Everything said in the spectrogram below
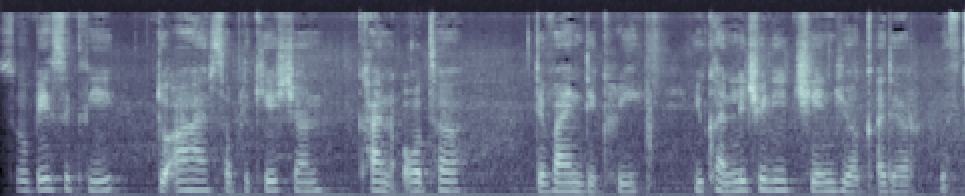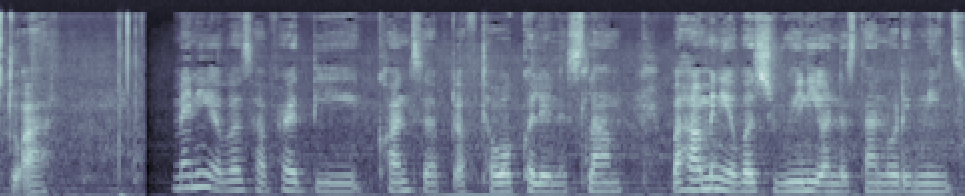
So basically, dua, supplication, can alter divine decree. You can literally change your qadr with dua. Many of us have heard the concept of tawakkul in Islam, but how many of us really understand what it means?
